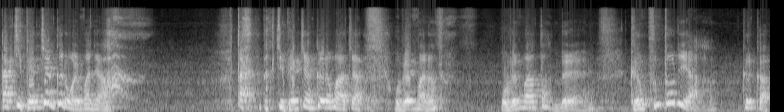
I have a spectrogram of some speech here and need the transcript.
딱지 100장 끊으면 얼마냐. 딱, 딱지 100장 끊어봤자 500만 원? 500만 원도 안 돼. 그건 푼돈이야. 그러니까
